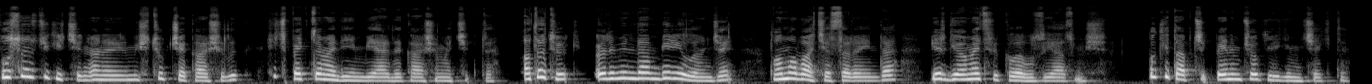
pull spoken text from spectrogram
Bu sözcük için önerilmiş Türkçe karşılık hiç beklemediğim bir yerde karşıma çıktı. Atatürk ölümünden bir yıl önce Dolmabahçe Sarayı'nda bir geometri kılavuzu yazmış. Bu kitapçık benim çok ilgimi çekti.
